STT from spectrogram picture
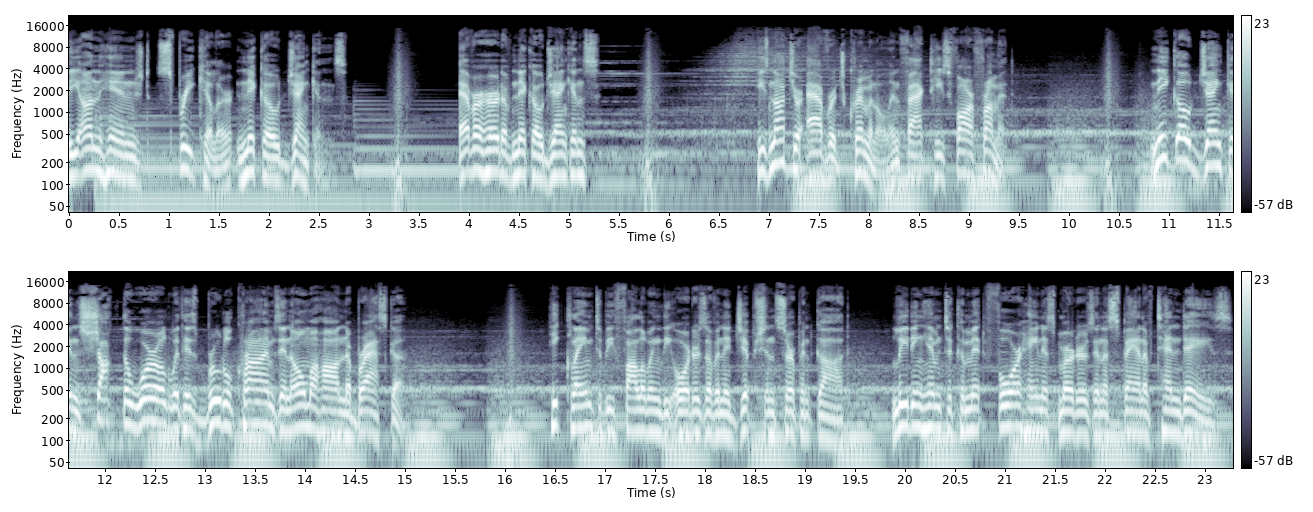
the unhinged spree killer Nikko Jenkins. Ever heard of Nikko Jenkins? He's not your average criminal. In fact, he's far from it. Nikko Jenkins shocked the world with his brutal crimes in Omaha, Nebraska. He claimed to be following the orders of an Egyptian serpent god, leading him to commit four heinous murders in a span of 10 days.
